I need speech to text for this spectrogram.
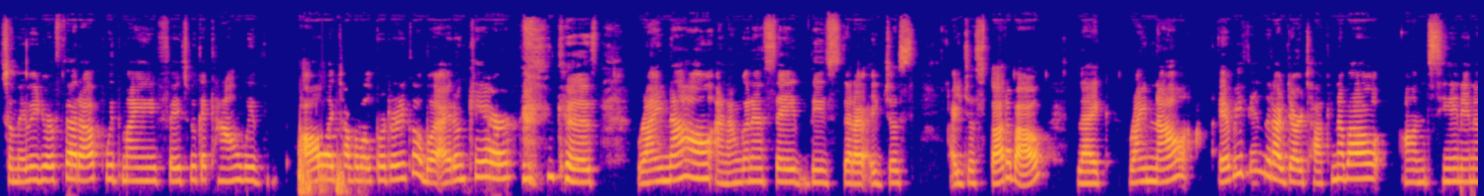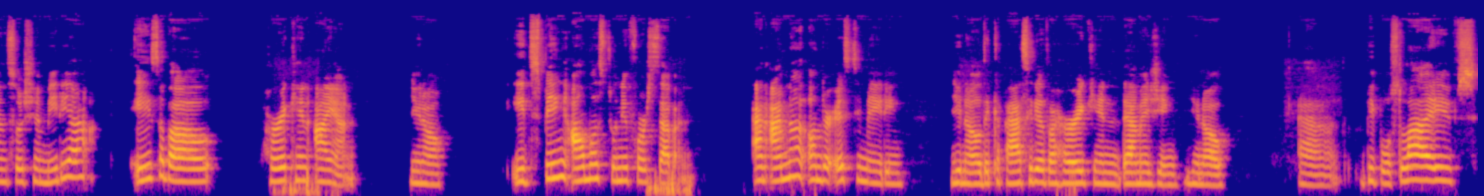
So maybe you're fed up with my Facebook account with all I talk about Puerto Rico, but I don't care because right now, and I'm gonna say this that I, just I just thought about, like right now, everything that they're talking about on CNN and social media is about Hurricane Ian. You know, it's being almost 24 7. And I'm not underestimating, you know, the capacity of a hurricane damaging, you know, uh, people's lives,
